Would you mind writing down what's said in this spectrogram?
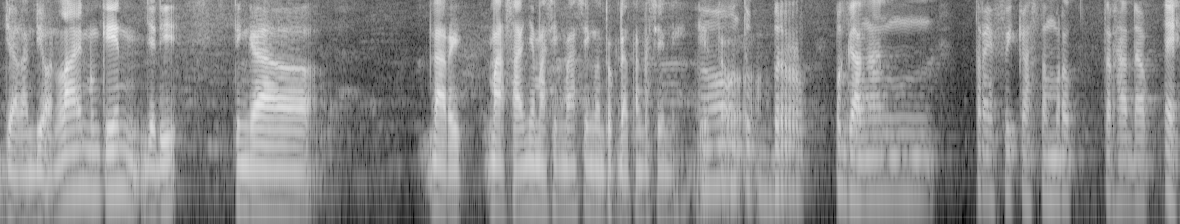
jalan di online mungkin jadi tinggal narik masanya masing-masing untuk datang ke sini gitu Oh, untuk berpegangan traffic customer terhadap eh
